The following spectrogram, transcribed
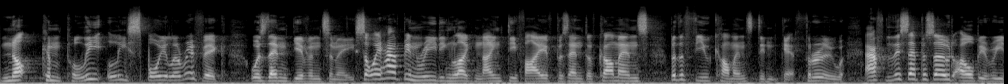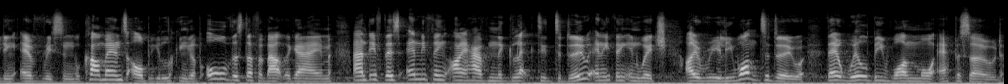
not completely spoilerific was then given to me. So I have been reading like 95% of comments, but a few comments didn't get through. After this episode, I'll be reading every single comment, I'll be looking up all the stuff about the game, and if there's anything I have neglected to do, anything in which I really want to do, there will be one more episode.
